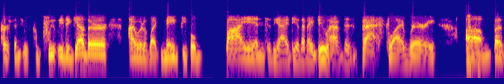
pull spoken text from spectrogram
person who's completely together. I would have like made people buy into the idea that I do have this vast library. Um, but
